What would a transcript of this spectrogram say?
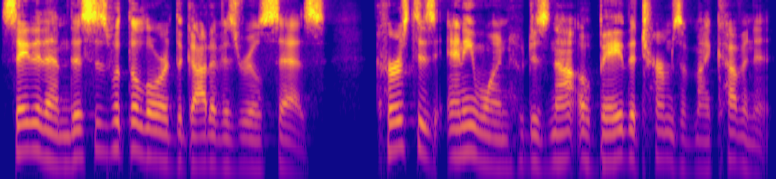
Say to them, This is what the Lord, the God of Israel, says Cursed is anyone who does not obey the terms of my covenant.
